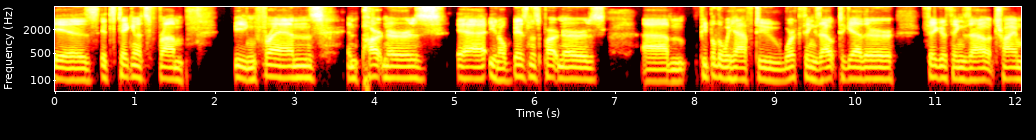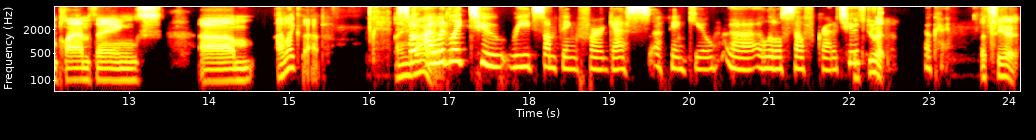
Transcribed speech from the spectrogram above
Is it's taken us from being friends and partners, uh, you know, business partners, um, people that we have to work things out together, figure things out, try and plan things. Um, I like that. I so I it. would like to read something for our guests. A thank you, uh, a little self gratitude. Let's do it. Okay. Let's hear it.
